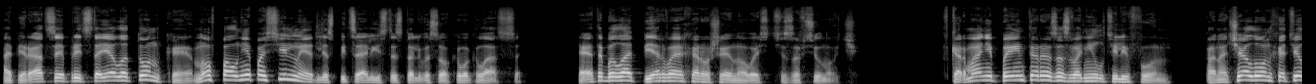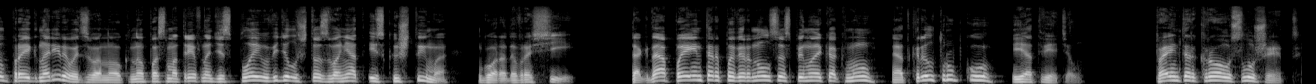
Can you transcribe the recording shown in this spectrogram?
Операция предстояла тонкая, но вполне посильная для специалиста столь высокого класса. Это была первая хорошая новость за всю ночь. В кармане Пейнтера зазвонил телефон. Поначалу он хотел проигнорировать звонок, но, посмотрев на дисплей, увидел, что звонят из Кыштыма, города в России. Тогда Пейнтер повернулся спиной к окну, открыл трубку и ответил. «Пейнтер Кроу слушает».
